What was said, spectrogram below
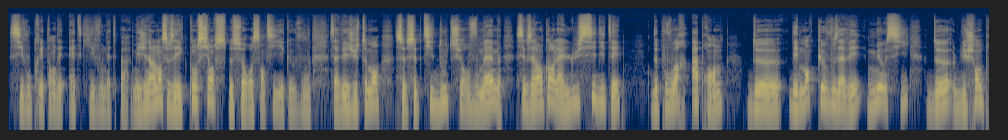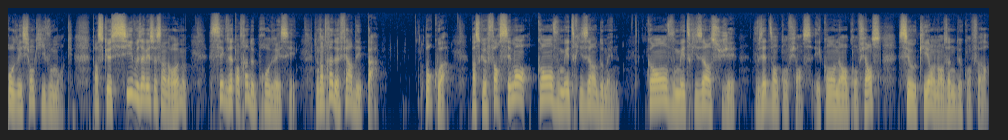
si vous prétendez être qui vous n'êtes pas. Mais généralement, si vous avez conscience de ce ressenti et que vous avez justement ce, petit doute sur vous-même, c'est que vous avez encore la lucidité de pouvoir apprendre de, des manques que vous avez, mais aussi de, du champ de progression qui vous manque. Parce que si vous avez ce syndrome, c'est que vous êtes en train de progresser, vous êtes en train de faire des pas. Pourquoi? Parce que forcément, quand vous maîtrisez un domaine, quand vous maîtrisez un sujet, vous êtes en confiance. Et quand on est en confiance, c'est ok, on est en zone de confort.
